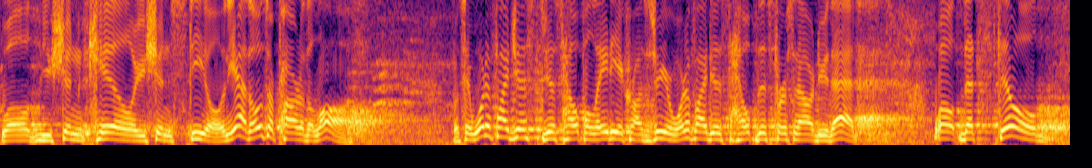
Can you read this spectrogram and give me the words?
well, you shouldn't kill or you shouldn't steal. And yeah, those are part of the law. But say, what if I just, just help a lady across the street, or what if I just help this person out or do that? Well, that's still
